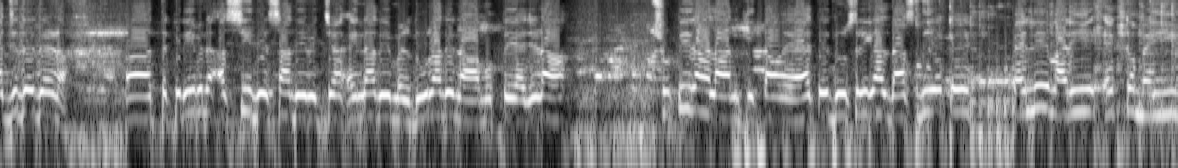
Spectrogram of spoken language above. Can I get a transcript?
ਅੱਜ ਦੇ ਦਿਨ ਤਕਰੀਬਨ 80 ਦੇਸ਼ਾਂ ਦੇ ਵਿੱਚ ਇਹਨਾਂ ਦੇ ਮਜ਼ਦੂਰਾਂ ਦੇ ਨਾਮ ਉੱਤੇ ਹੈ ਜਿਹੜਾ ਛੁੱਟੀ ਦਾ ਐਲਾਨ ਕੀਤਾ ਹੋਇਆ ਹੈ। ਤੇ ਦੂਸਰੀ ਗੱਲ ਦੱਸਦੀ ਹੈ ਕਿ ਪਹਿਲੀ ਵਾਰੀ 1 ਮਈ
